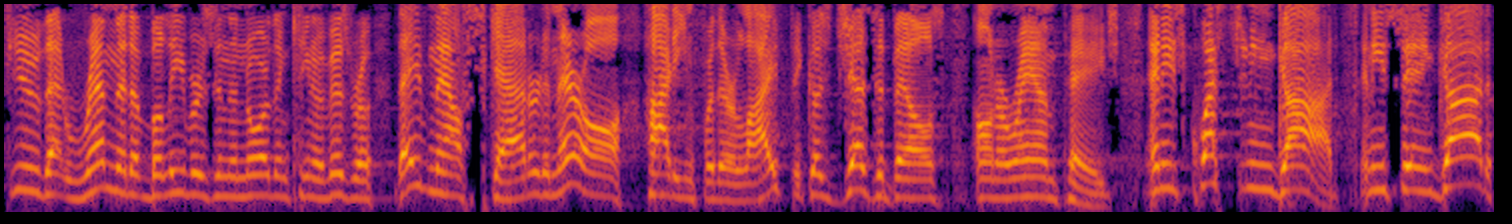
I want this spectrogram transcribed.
few, that remnant of believers in the northern kingdom of Israel, they've now scattered and they're all hiding for their life because Jezebel's on a rampage. And he's questioning God. And he's saying, God,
